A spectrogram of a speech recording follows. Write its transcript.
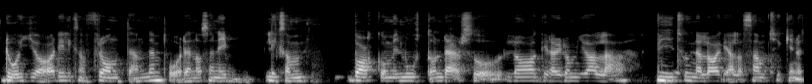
då gör, det är liksom frontänden på den och sen är liksom bakom i motorn där så lagrar de ju alla, vi är tvungna att laga alla samtycken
